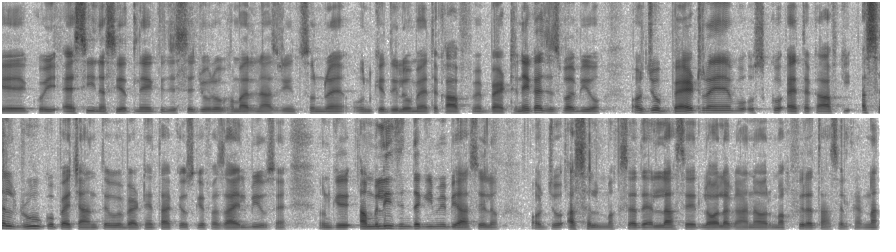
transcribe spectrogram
कि कोई ऐसी नसीहत लें कि जिससे जो लोग हमारे नाजरन सुन रहे हैं, उनके दिलों में एहतिकाफ़ में बैठने का जज्बा भी हो और जो बैठ रहे हैं, वो उसको एहतिकाफ़ की असल रूह को पहचानते हुए बैठें ताकि उसके फ़ज़ाइल भी उसे उनकी अमली ज़िंदगी में भी हासिल हों और जो असल मकसद है, अल्लाह से लौ लगाना और मगफ़रत हासिल करना,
